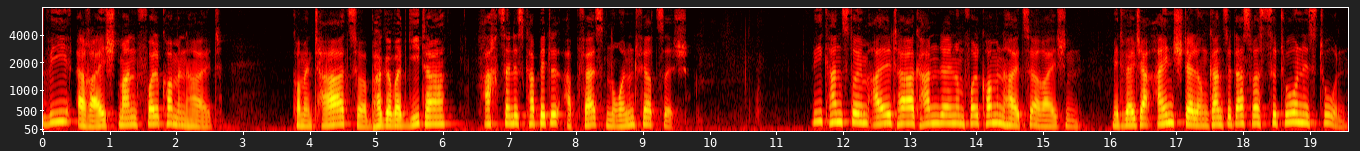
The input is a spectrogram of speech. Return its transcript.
Wie erreicht man Vollkommenheit? Kommentar zur Bhagavad Gita, 18. Kapitel, Abvers 49. Wie kannst du im Alltag handeln, um Vollkommenheit zu erreichen? Mit welcher Einstellung kannst du das, was zu tun ist, tun?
